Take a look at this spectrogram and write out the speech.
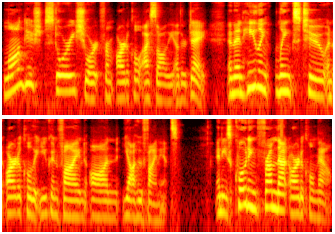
Longish story short from article I saw the other day. And then he link- links to an article that you can find on Yahoo Finance. And he's quoting from that article now.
